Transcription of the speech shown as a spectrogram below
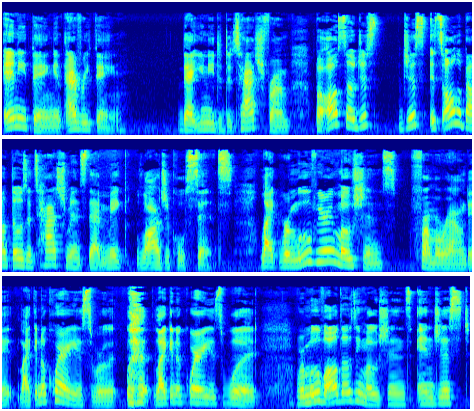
anything and everything that you need to detach from, but also just just it's all about those attachments that make logical sense. Like remove your emotions from around it, like an Aquarius would, like an Aquarius would. Remove all those emotions and just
